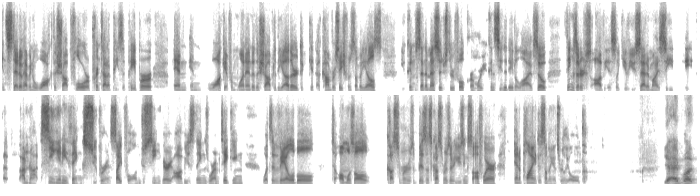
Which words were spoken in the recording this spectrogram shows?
instead of having to walk the shop floor or print out a piece of paper and and walk it from one end of the shop to the other to get a conversation from somebody else you can send a message through fulcrum where you can see the data live so things that are just obvious like if you sat in my seat eh, i'm not seeing anything super insightful. I'm just seeing very obvious things where i'm taking what's available to almost all customers business customers that are using software and applying it to something that's really old. Yeah, well,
